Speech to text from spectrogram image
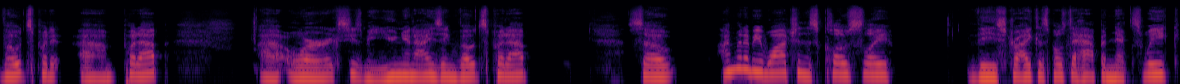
votes put um, put up, uh, or excuse me, unionizing votes put up. So I'm going to be watching this closely. The strike is supposed to happen next week.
